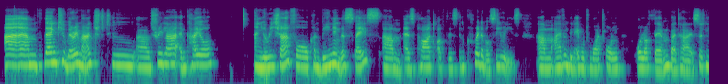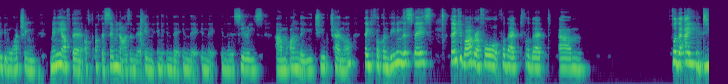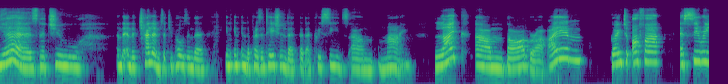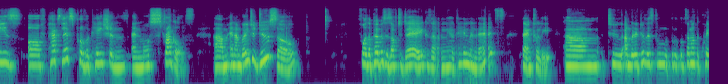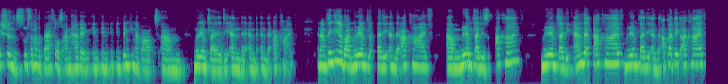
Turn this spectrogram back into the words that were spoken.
Um, thank you very much to uh, Srila and Kayo and Eurisha for convening this space um, as part of this incredible series. Um, I haven't been able to watch all all of them, but I've certainly been watching many of the of, of the seminars in the in, in, in the in the in the in the series um, on the YouTube channel. Thank you for convening this space thank you, Barbara, for, for that, for that, um, for the ideas that you, and the, and the challenge that you pose in the, in, in, in the presentation that, that, that precedes um, mine. Like um, Barbara, I am going to offer a series of perhaps less provocations and more struggles. Um, and I'm going to do so for the purposes of today, because I only have 10 minutes, thankfully, um, to, I'm going to do this through, through some of the questions, through some of the battles I'm having in, in, in thinking about um, Miriam Tlali and the, and, and the archive. And I'm thinking about Miriam Tlali and the archive, um, Miriam Tlali's archive, Miriam Tlali and the archive, Miriam Tlali and the apartheid archive,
